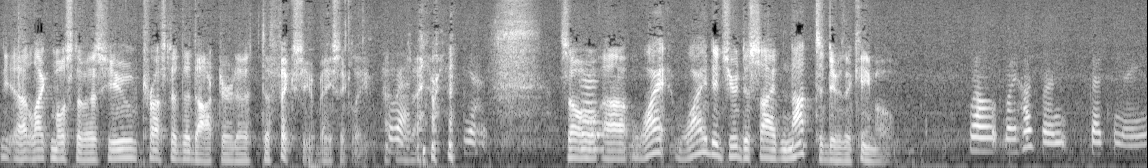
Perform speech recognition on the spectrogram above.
Yeah, like most of us, you trusted the doctor to, to fix you, basically. Correct. Yes. so, And- uh, why why did you decide not to do the chemo? Well, my husband said to me,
